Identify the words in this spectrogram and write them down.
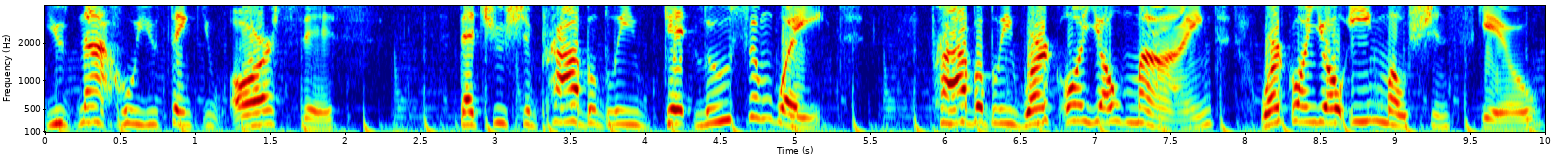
you're not who you think you are, sis. That you should probably get lose some weight, probably work on your mind, work on your emotion skill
